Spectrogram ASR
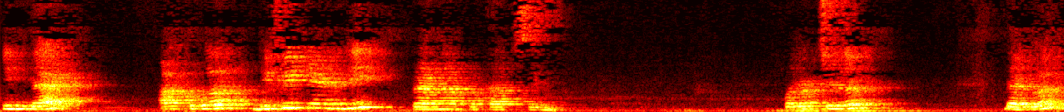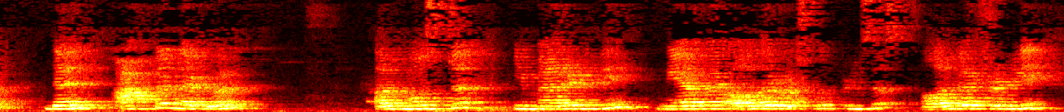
In that, Akbar defeated the Rana Pratap Singh. Follow children? That one. Then after that one, almost he married the nearby all the Rajput princes. All were friendly.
